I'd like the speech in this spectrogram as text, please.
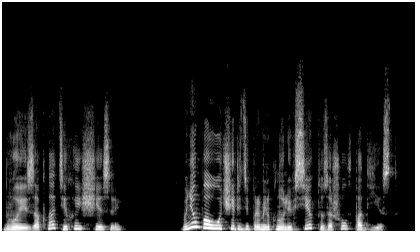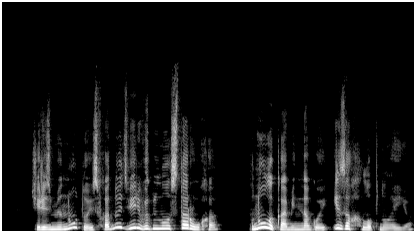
Двое из окна тихо исчезли. В нем по очереди промелькнули все, кто зашел в подъезд. Через минуту из входной двери выглянула старуха, пнула камень ногой и захлопнула ее.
